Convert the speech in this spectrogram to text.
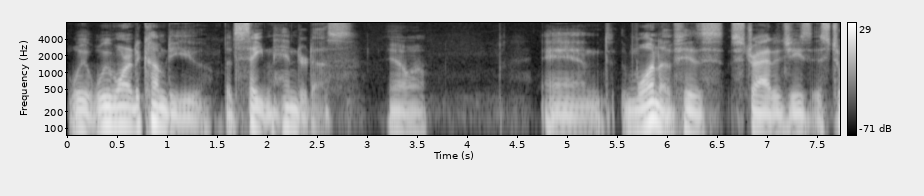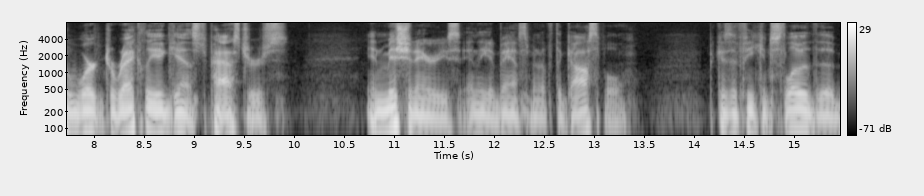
we we wanted to come to you, but Satan hindered us. yeah well And one of his strategies is to work directly against pastors and missionaries in the advancement of the gospel. Because if he can slow the,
